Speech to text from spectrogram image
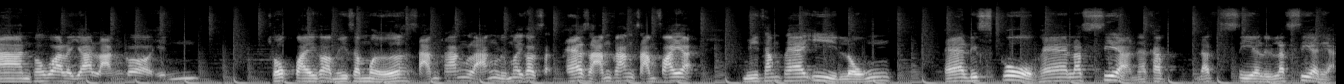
นานๆ เพราะว่าระยะหลังก็เห็นชกไปก็มีเสมอสามครั้งหลัง หรือไม่ก็แพ้สามครั้งสามไฟอะมีทั้งแพ้อี้หลง พ้ลิสโก้แพ้รัสเซียนะครับ รัสเซียหรือรัสเซียเนี่ย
